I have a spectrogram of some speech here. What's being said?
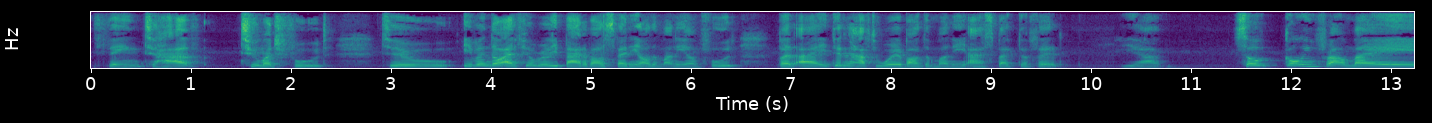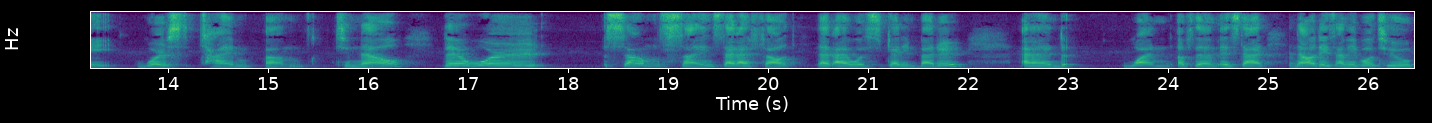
thing to have too much food. To even though I feel really bad about spending all the money on food, but I didn't have to worry about the money aspect of it. Yeah. So going from my worst time um, to now, there were some signs that I felt that I was getting better. And one of them is that nowadays I'm able to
